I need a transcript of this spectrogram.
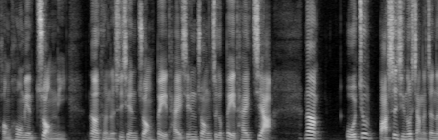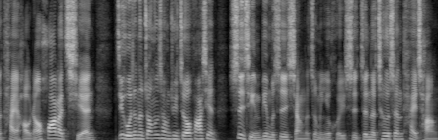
从后面撞你，那可能是先撞备胎，先撞这个备胎架。那我就把事情都想得真的太好，然后花了钱。结果真的装上去之后，发现事情并不是想的这么一回事。真的车身太长，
